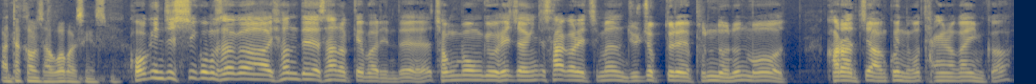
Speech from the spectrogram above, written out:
안타까운 사고가 발생했습니다. 거기 이제 시공사가 현대산업개발인데 정몽규 회장이 이제 사과를 했지만 유족들의 분노는 뭐 가라앉지 않고 있는 건 당연한 거 아닙니까?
